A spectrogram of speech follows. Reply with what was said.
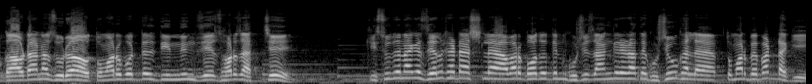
গাওডা না জুড়াও তোমার উপর দিয়ে দিন দিন যে ঝড় যাচ্ছে। কিছুদিন আগে জেল খেটে আসলে আবার গতদিন ঘুষি জাহাঙ্গীরের রাতে ঘুষিও খেলে। তোমার ব্যাপারটা কি?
